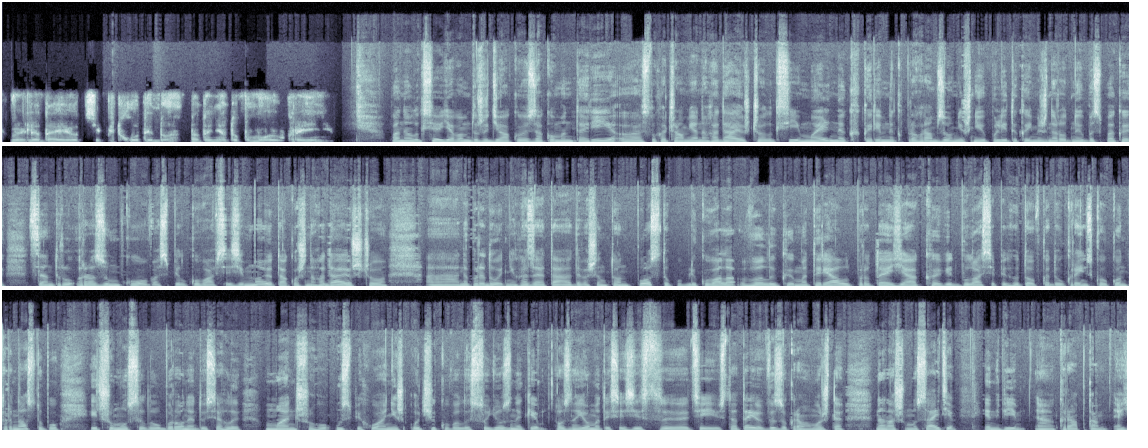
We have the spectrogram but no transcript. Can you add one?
виглядає. Ці підходи до надання допомоги Україні. Пане Олексію, я вам дуже дякую за коментарі. Е, Слухачам я нагадаю, що Олексій Мельник, керівник програм зовнішньої політики і міжнародної безпеки центру Разумкова, спілкувався зі мною. Також нагадаю, що е, напередодні газета The Washington Post опублікувала великий матеріал про те, як відбулася підготовка до українського контрнаступу і чому сили оборони досягли меншого успіху аніж очікували союзники. Ознайомитися зі цією статтею ви зокрема можете на нашому сайті nv.ua.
